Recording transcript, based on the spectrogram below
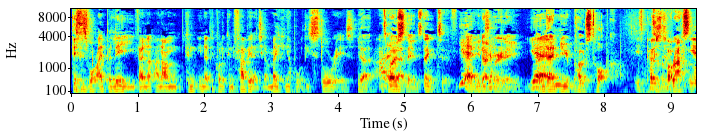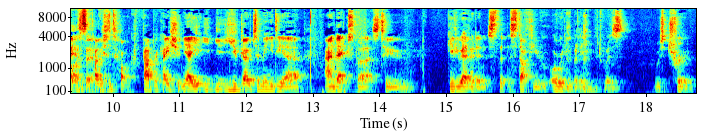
this is what I believe, and, and I'm, you know, they call it confabulating. I'm making up all these stories. Yeah, it's mostly know. instinctive. Yeah, you don't exactly. really. Yeah, and then you post hoc. It's post hoc. Yeah, it's post hoc fabrication. Yeah, you, you, you go to media and experts to give you evidence that the stuff you already believed was was true.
